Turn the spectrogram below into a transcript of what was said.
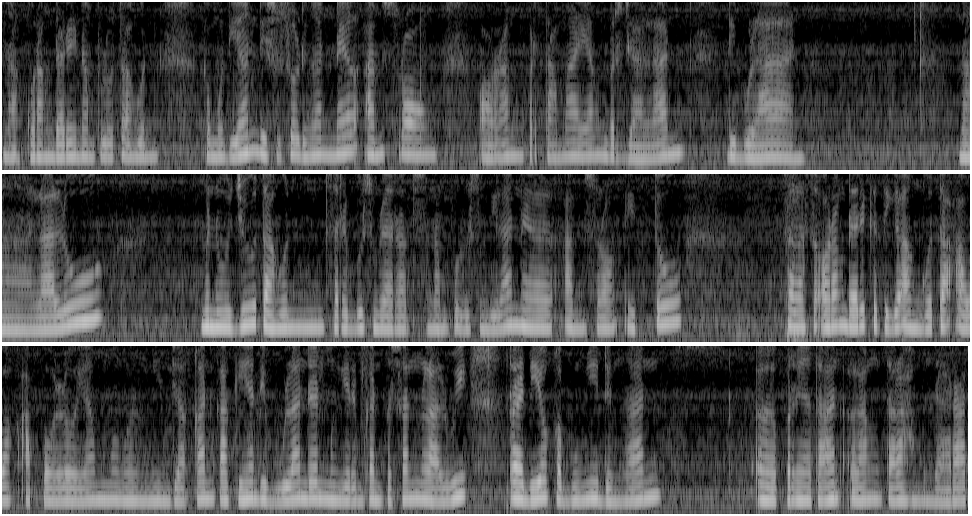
Nah, kurang dari 60 tahun kemudian disusul dengan Neil Armstrong, orang pertama yang berjalan di bulan. Nah, lalu menuju tahun 1969 Neil Armstrong itu salah seorang dari ketiga anggota awak Apollo yang menginjakan kakinya di bulan dan mengirimkan pesan melalui radio ke bumi dengan e, pernyataan elang telah mendarat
